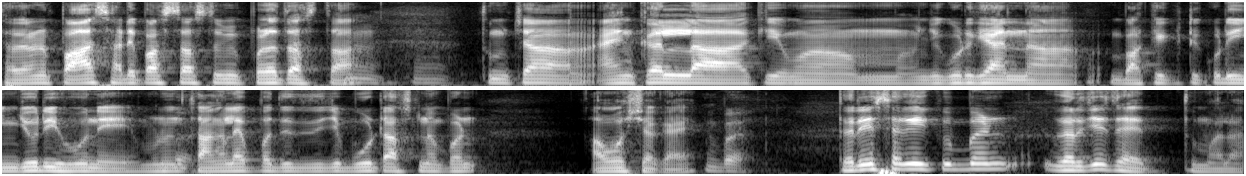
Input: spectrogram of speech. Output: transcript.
साधारण पाच साडेपाच तास तुम्ही पळत असता. तुमच्या अँकलला किंवा म्हणजे गुडघ्यांना बाकी कुठे इंजुरी होऊ नये म्हणून चांगल्या पद्धतीचे बूट असणं पण आवश्यक आहे. बर. तर हे सगळे इक्विपमेंट गरजेचे आहेत तुम्हाला.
